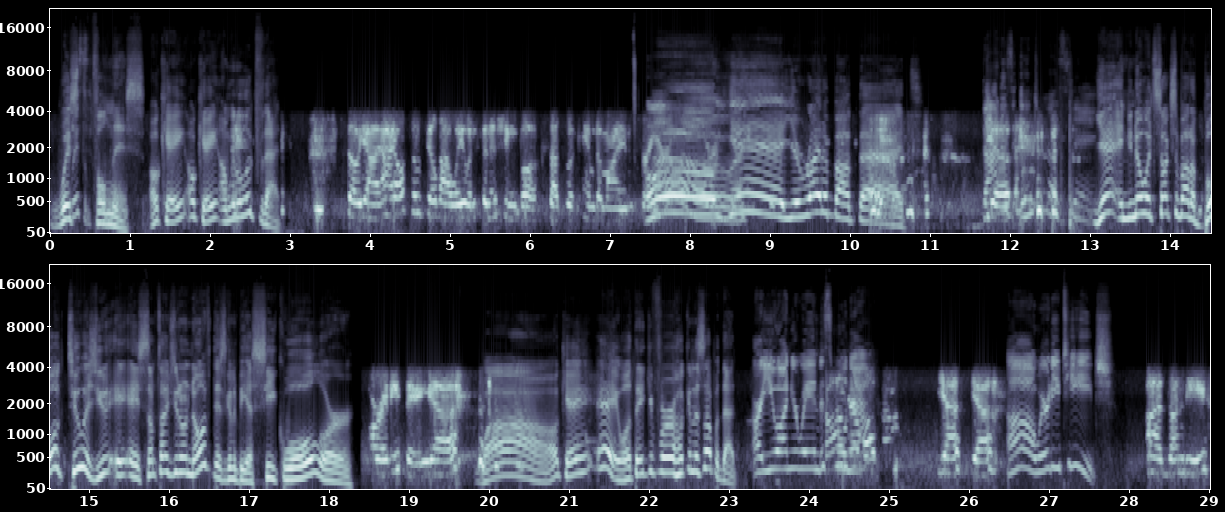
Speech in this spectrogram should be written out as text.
Wistfulness. Okay, okay. I'm going to look for that. So yeah, I also feel that way when finishing books. That's what came to mind for Oh, Oh. yeah. You're right about that. That Yeah. is interesting. yeah, and you know what sucks about a book, too, is you is sometimes you don't know if there's going to be a sequel or... or anything. Yeah. Wow. Okay. Hey, well, thank you for hooking us up with that. Are you on your way into Oh, school you're now? welcome. Yes. Yeah. Oh, where do you teach? Uh, Dundee.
